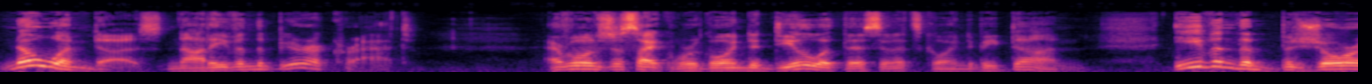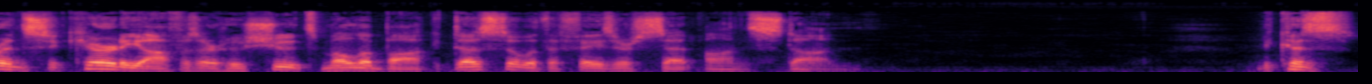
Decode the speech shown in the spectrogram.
No one does, not even the bureaucrat. Everyone's just like, we're going to deal with this and it's going to be done. Even the Bajoran security officer who shoots Mullibok does so with a phaser set on stun. Because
